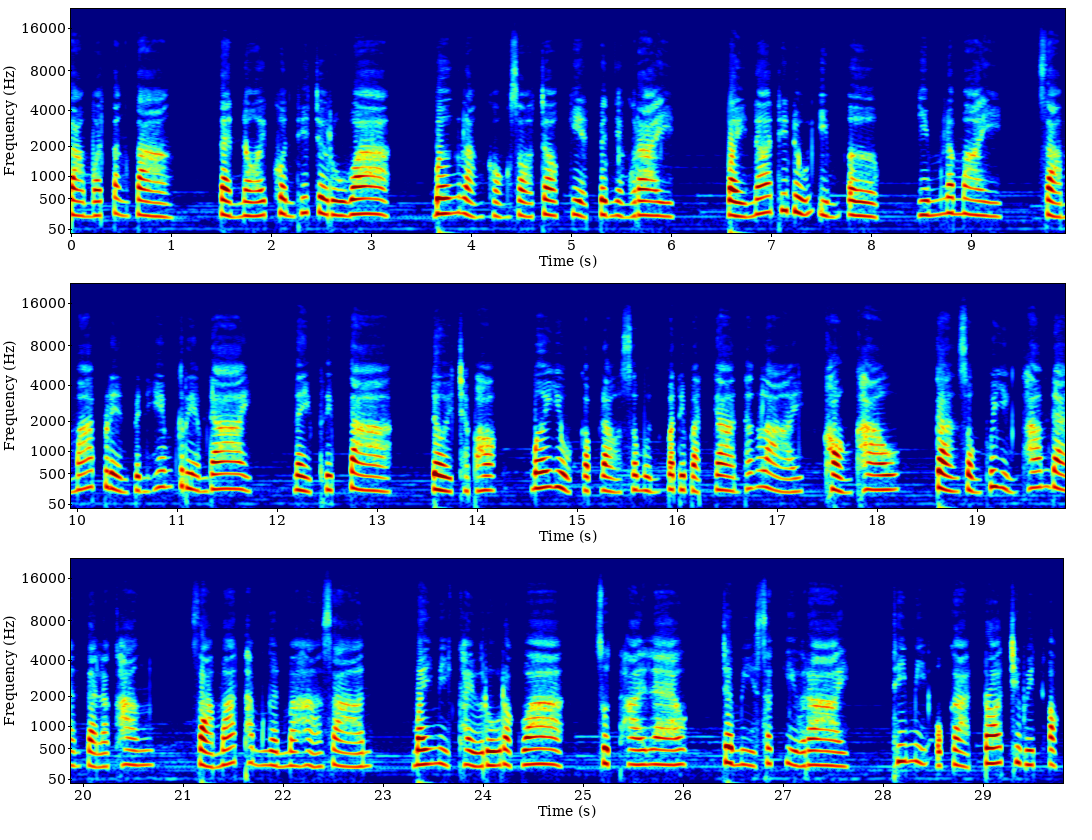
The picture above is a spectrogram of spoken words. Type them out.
ตามวัดต่างๆ แต่น้อยคนที่จะรู้ว่า เบื้องหลังของสอจอเกียรติเป็นอย่างไร ใบหน้าที่ดูอิ่มเอิบ ยิ้มละไม สามารถเปลี่ยนเป็นเหี้ยมเกรียมได้ ในพริบตา โดยเฉพาะเมื่ออยู่กับเหล่าสมุนปฏิบัติการทั้งหลายของเขา การส่งผู้หญิงข้ามแดนแต่ละครั้ง สามารถทำเงินมหาศาล ไม่มีใครรู้หรอกว่า สุดท้ายแล้วจะมีสักกี่รายที่มีโอกาสรอดชีวิตออก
